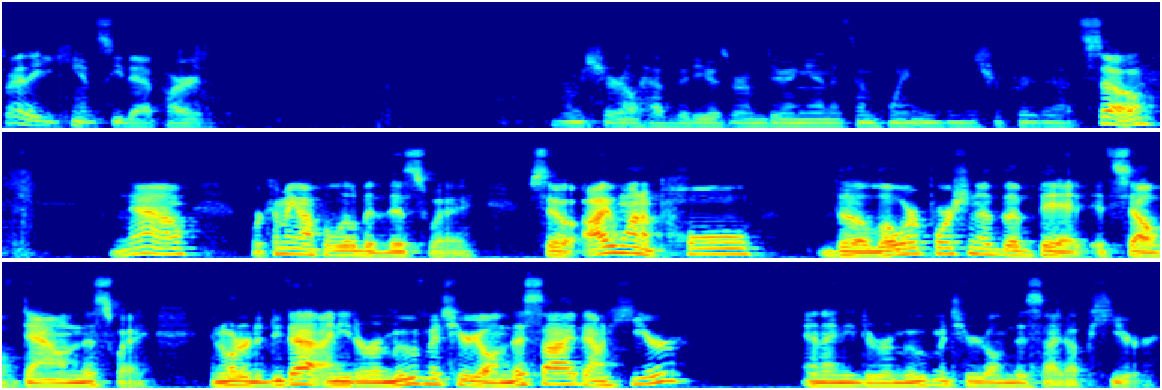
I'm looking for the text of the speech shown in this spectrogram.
Sorry that you can't see that part. I'm sure I'll have videos where I'm doing it at some point and you can just refer to that. So now we're coming off a little bit this way. So I want to pull the lower portion of the bit itself down this way. In order to do that, I need to remove material on this side down here, and I need to remove material on this side up here.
